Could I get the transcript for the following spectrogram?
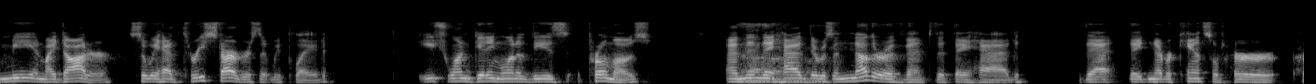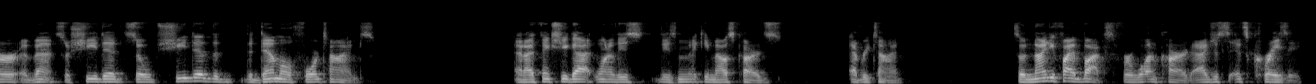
me, and my daughter. So we had three starters that we played, each one getting one of these promos. And then they had there was Oh. another event that they had that they'd never canceled her her event. So she did so she did the the demo four times. And I think she got one of these these Mickey Mouse cards every time. So 95 bucks for one card. I just it's crazy.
